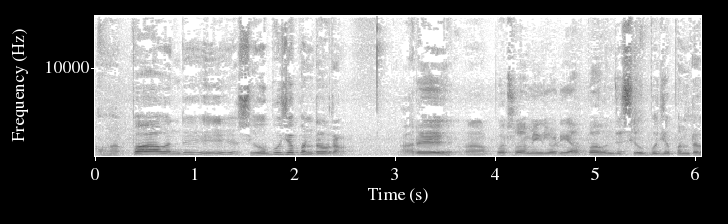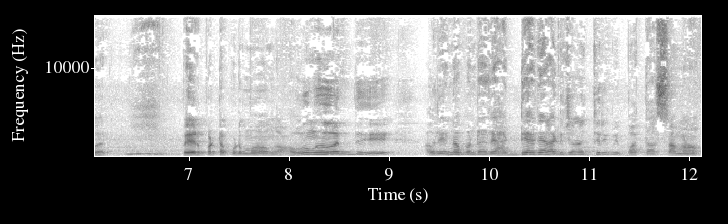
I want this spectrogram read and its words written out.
அவன் அப்பா வந்து சிவபூஜை பண்ணுறவராம் யாரு அப்பர் சுவாமிகளுடைய அப்பா வந்து சிவபூஜை பண்ணுறவர் பேர்பட்ட குடும்பம் அவங்க. அவங்க வந்து அவர் என்ன பண்ணுறாரு அடி அடி அடிச்சோன்னா திருப்பி பார்த்தா சமணம்.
